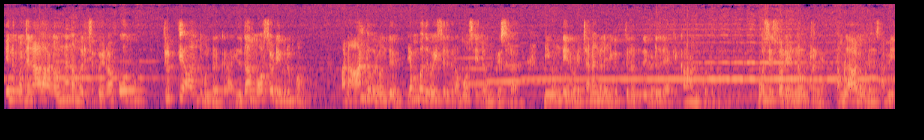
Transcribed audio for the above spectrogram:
இன்னும் கொஞ்ச நாள் ஆன உடனே நான் மறிச்சு போயிடுவேன். போதும். திருப்தியா வாழ்ந்து கொண்டிருக்கிறார் இதுதான் மோசையோட விருப்பம். ஆனா ஆண்டவர் வந்து எண்பது வயசு இருக்கிற மோசையிட்ட வந்து பேசுறாரு. நீ வந்து என்னுடைய ஜனங்களை எகிப்திலிருந்து விடுதலையாக்கி காணாம கொண்டு போ மோசை சொல்ல என்ன விட்டுருங்க? நம்மள ஆளு விடுங்க சாமி.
